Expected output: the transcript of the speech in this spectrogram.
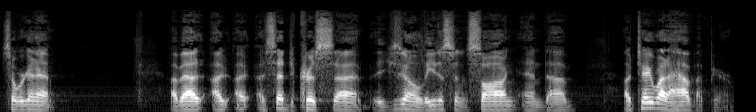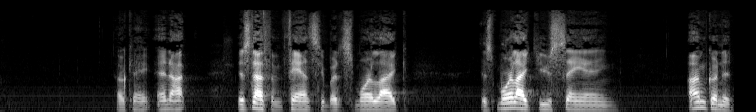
So we're going to about I, I, said to Chris uh, he's going to lead us in a song, and uh, I'll tell you what I have up here. Okay, and I, it's nothing fancy, but it's more like it's more like you saying, "I'm going to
